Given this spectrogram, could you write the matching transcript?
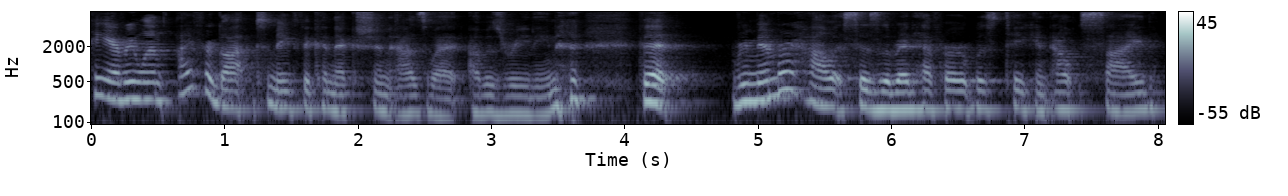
Hey everyone, I forgot to make the connection as what I was reading that remember how it says the red heifer was taken outside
